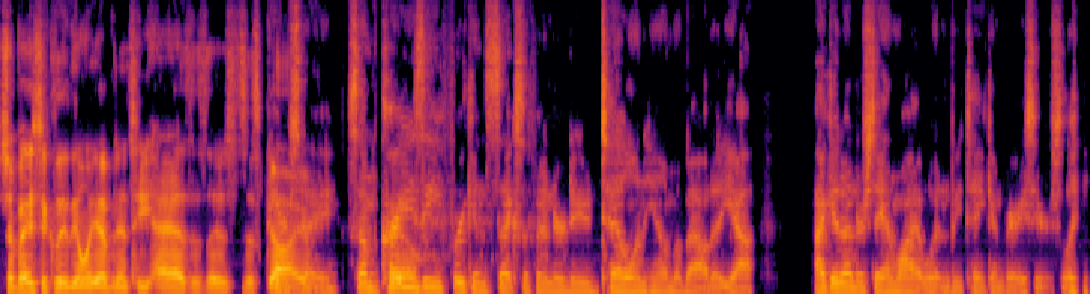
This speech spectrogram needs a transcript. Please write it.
so basically the only evidence he has is, is this guy. Hearsay. Some crazy freaking sex offender dude telling him about it. Yeah. I could understand why it wouldn't be taken very seriously.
